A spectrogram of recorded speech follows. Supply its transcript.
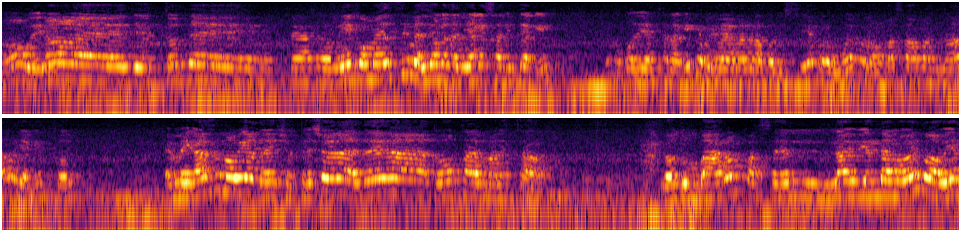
No, vino el director de gastronomía y comercio y me dijo que tenía que salir de aquí podía estar aquí, que me iba a llamar a la policía, pero bueno, no ha pasado más nada y aquí estoy. En mi casa no había techo, el techo era de tela, todo estaba en mal estado. Lo tumbaron para hacer la vivienda nueva y todavía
